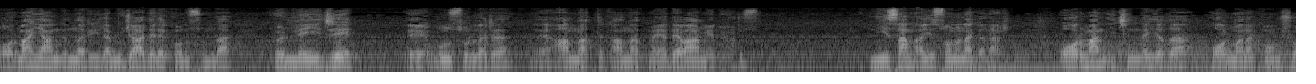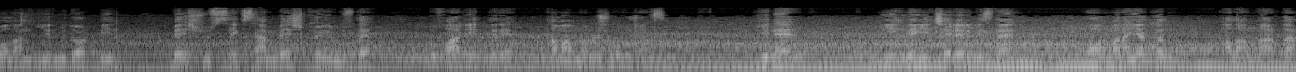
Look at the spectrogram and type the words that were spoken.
orman yangınlarıyla mücadele konusunda önleyici e, unsurları e, anlattık, anlatmaya devam ediyoruz. Nisan ayı sonuna kadar orman içinde ya da ormana komşu olan 24.585 köyümüzde bu faaliyetleri tamamlamış olacağız. Yine İlre ilçelerimizde ormana yakın alanlarda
